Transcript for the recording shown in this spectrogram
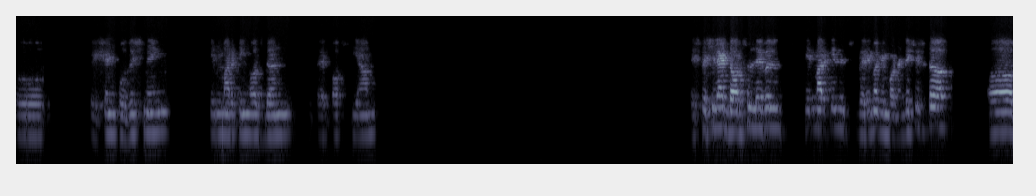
So patient positioning, skin marking was done with help of C-arm. Especially at dorsal level, skin marking is very much important. This is the uh,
